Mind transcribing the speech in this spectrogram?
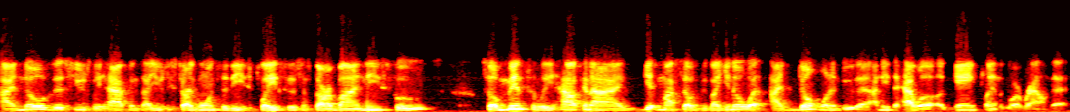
I know this usually happens. I usually start going to these places and start buying these foods. So mentally, how can I get myself to be like, you know what? I don't want to do that. I need to have a, a game plan to go around that.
